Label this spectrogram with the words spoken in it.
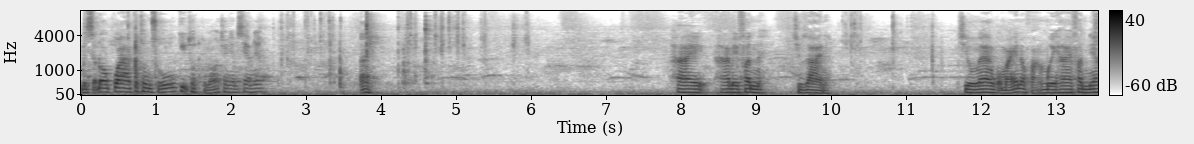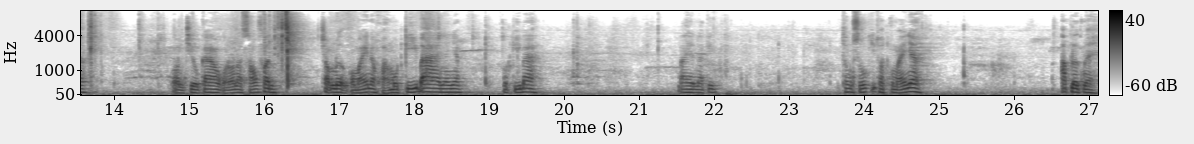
mình sẽ đo qua cái thông số kỹ thuật của nó cho anh em xem nhé. Đây. Hai 20 phân này, chiều dài này. Chiều ngang của máy là khoảng 12 phân nhá còn chiều cao của nó là 6 phân. Trọng lượng của máy là khoảng 1 kg 3 nha anh em. 1 kg 3 đây là cái thông số kỹ thuật của máy nha áp lực này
